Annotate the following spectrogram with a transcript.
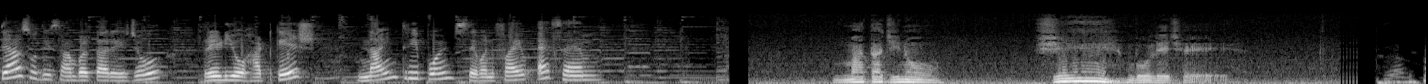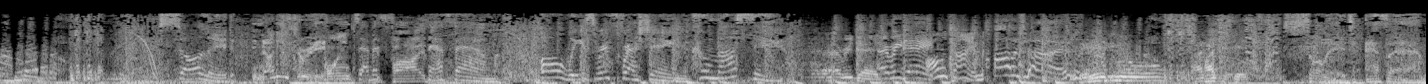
ત્યાં સુધી સાંભળતા રહેજો radio Hatkesh nine three point seven five FM. માતાજીનો સિંહ બોલે છે. Solid 93.75 FM. Always refreshing. Kumasi. every day. Every day. All the time. All the time. Radio Hatkesh Solid FM.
